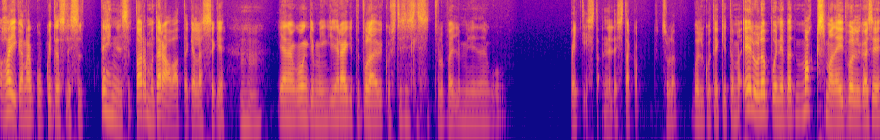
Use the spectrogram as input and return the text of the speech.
haige nagu, kuidas lihtsalt tehniliselt armud ära vaata kellessegi mm. -hmm. ja nagu ongi mingi, räägite tulevikust ja siis lihtsalt tuleb välja milline nagu petistan ja lihtsalt hakkab sulle võlgu tekitama. elu lõpuni pead maksma neid võlgasi,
